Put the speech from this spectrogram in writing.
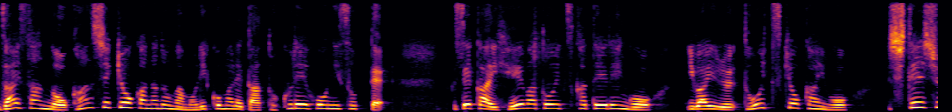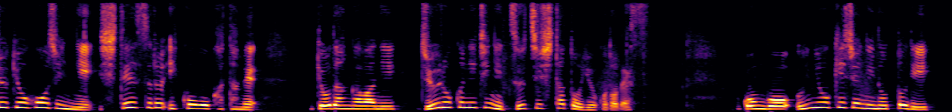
財産の監視強化などが盛り込まれた特例法に沿って、世界平和統一家庭連合、いわゆる統一協会を指定宗教法人に指定する意向を固め、教団側に16日に通知したということです。今後、運用基準にのっとり、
